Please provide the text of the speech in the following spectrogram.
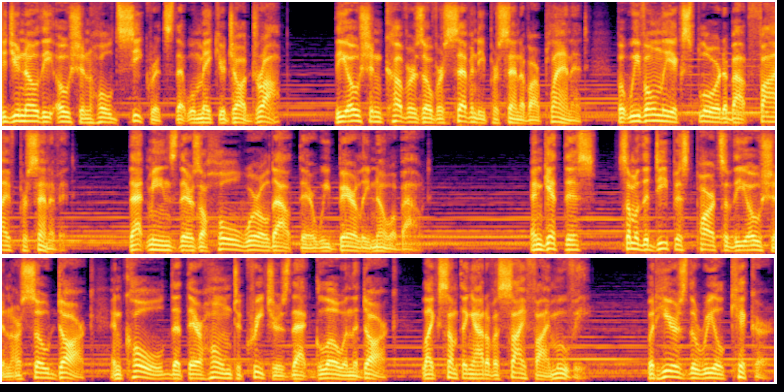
Did you know the ocean holds secrets that will make your jaw drop? The ocean covers over 70% of our planet, but we've only explored about 5% of it. That means there's a whole world out there we barely know about. And get this, some of the deepest parts of the ocean are so dark and cold that they're home to creatures that glow in the dark, like something out of a sci-fi movie. But here's the real kicker.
